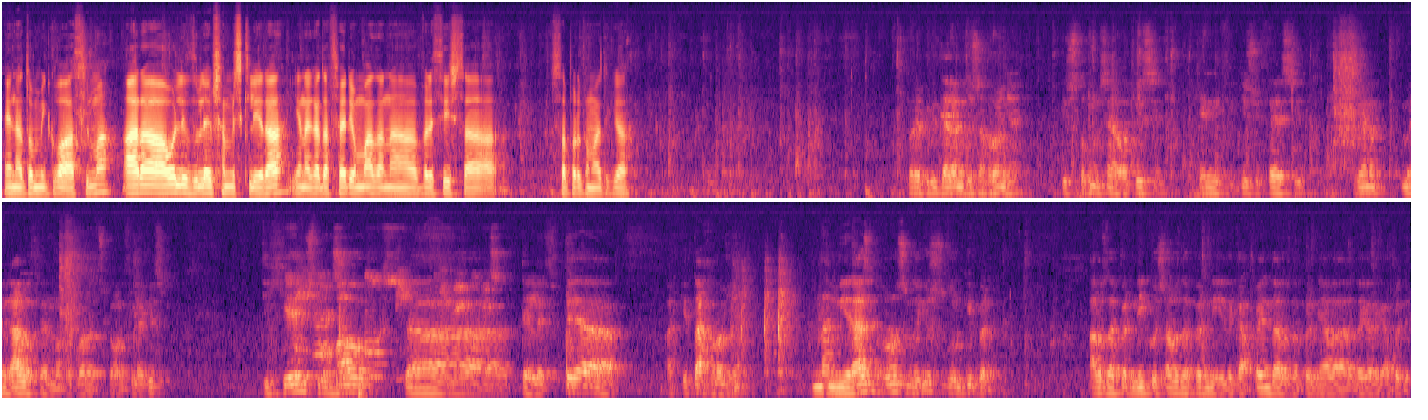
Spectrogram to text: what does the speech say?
ένα ατομικό άθλημα. Άρα όλοι δουλέψαμε σκληρά για να καταφέρει η ομάδα να βρεθεί στα, στα προκριματικά. Τώρα, επειδή τα λέμε τόσα χρόνια, ίσως το έχουμε ξαναρωτήσει και είναι η δική σου θέση για ένα μεγάλο θέμα που αφορά τους κομμάτια τυχαίνει στον ΠΑΟΚ τα τελευταία αρκετά χρόνια να μοιράζει το χρόνο συμμετοχή στον goalkeeper. Άλλος θα παίρνει 20, άλλος θα παίρνει 15, άλλος θα παίρνει άλλα 10-15.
